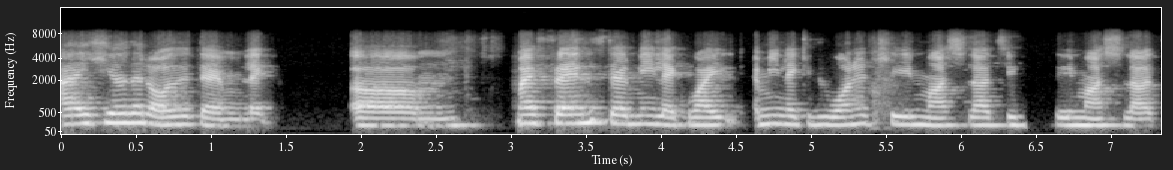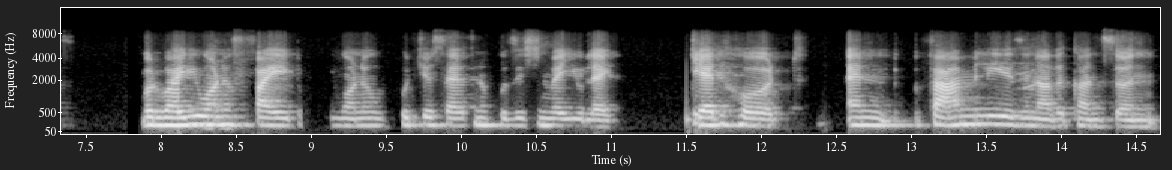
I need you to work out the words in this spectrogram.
I hear that all the time. Like, um, my friends tell me, like, why? I mean, like, if you want to train martial arts, you train martial arts, but why do you want to fight? You want to put yourself in a position where you like get hurt, and family is another concern.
